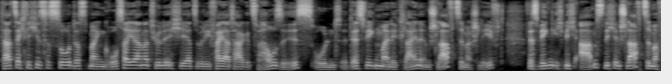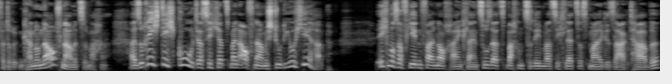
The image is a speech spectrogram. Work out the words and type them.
Tatsächlich ist es so, dass mein großer ja natürlich jetzt über die Feiertage zu Hause ist und deswegen meine Kleine im Schlafzimmer schläft, weswegen ich mich abends nicht ins Schlafzimmer verdrücken kann, um eine Aufnahme zu machen. Also richtig gut, dass ich jetzt mein Aufnahmestudio hier hab. Ich muss auf jeden Fall noch einen kleinen Zusatz machen zu dem, was ich letztes Mal gesagt habe,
